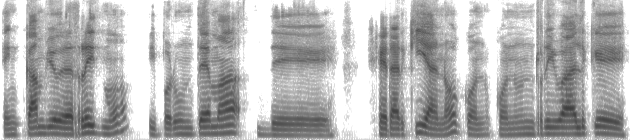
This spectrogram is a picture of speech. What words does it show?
en cambio de ritmo y por un tema de jerarquía, ¿no? Con, con un rival que,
